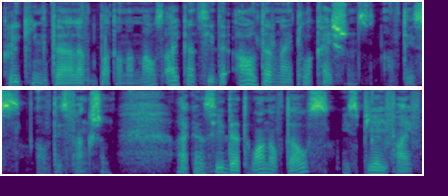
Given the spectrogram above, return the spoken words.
clicking the left button on mouse I can see the alternate locations of this of this function. I can see that one of those is PA5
